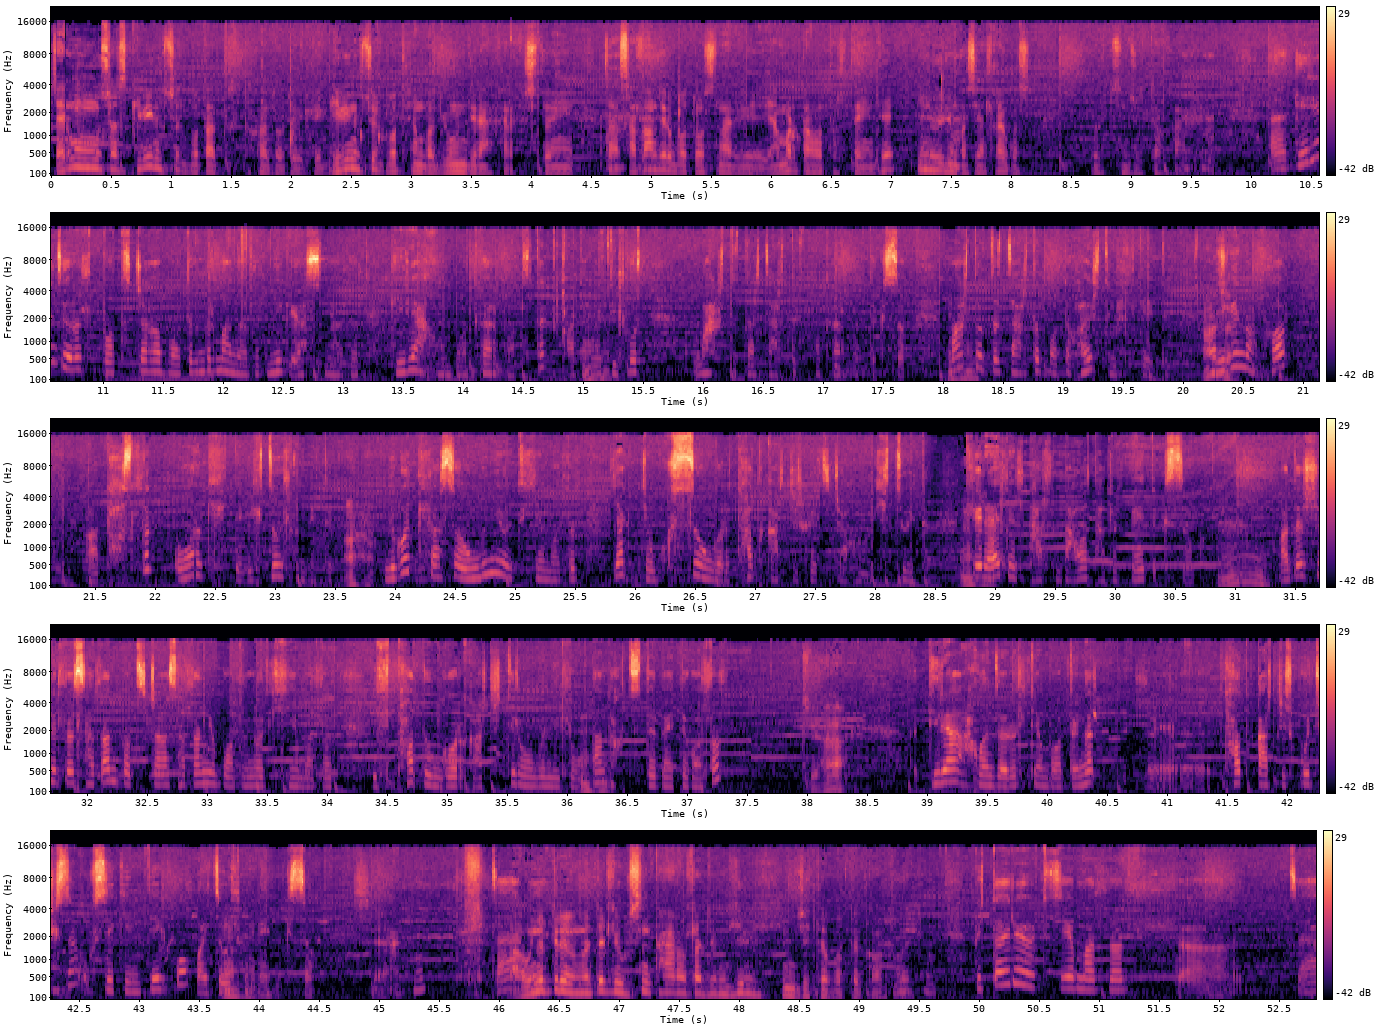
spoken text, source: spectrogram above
зарим хүмүүс бас гэрийн нөхцөл будаад тохиолдол байдаг. Гэрийн нөхцөл будах юм бол юун дээр анхаарах хэрэгтэй юм. За салон дээр будууснаар ямар давуу талтай юм те? Энэ хоёрын бас ялгааг бас дурдсан зүйтэй байгаа. Гэрийн зориулт будж байгаа бодогнор маань бол нэг яс нь бол гэрийн ахын бодгаар боддог. Одоо нэг дэлгүүрт маркетуудаар зардаг бодгаар боддог гэсэн. Маркетуудад зардаг бодог хоёр төрөлтэй байдаг. Нэг нь болохоор тослог уур гэхтэй их зөөлхөн байдаг. Нөгөө талаас өнгөний үед гэх юм бол яг тийм өссөн өнгөөр тод гарч ирэхэд жоохон хэцүү байдаг. Тэгэхээр аль аль тал нь даваа тал байдаг гэсэн үг. Одоо жишээлбэл салон будж байгаа салоны бодгонууд гэх юм бол их тод өнгөөр гарч тэр өнгө нь илүү удаан тогтцтой байдаг болов. За гэрээ ахын зориултын бодогнор э, тод гарч ирэхгүй ч гэсэн үсийг гинтэхгүй гой зөөлхөн байна гэсэн. За өнөөдөр моделийн үсэн тааруулаад ер нь хэр хэмжээтэй бодог орох вэ? Бид хоёрын хувьд гэх юм бол э, за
